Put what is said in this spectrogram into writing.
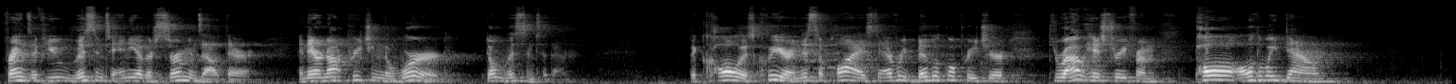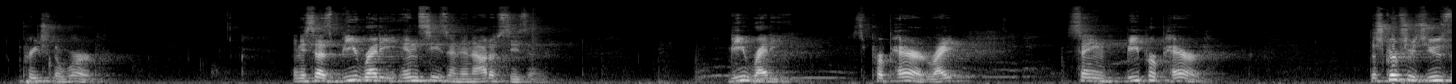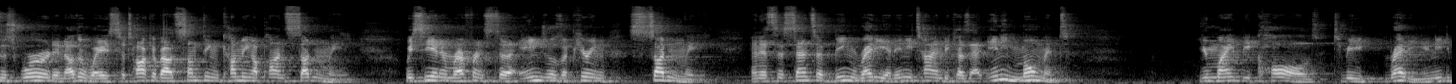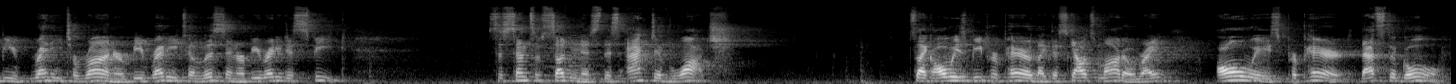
Friends, if you listen to any other sermons out there and they are not preaching the word, don't listen to them. The call is clear, and this applies to every biblical preacher throughout history from Paul, all the way down, Preach the word. And he says, Be ready in season and out of season. Be ready. It's prepared, right? Saying, Be prepared. The scriptures use this word in other ways to talk about something coming upon suddenly. We see it in reference to angels appearing suddenly. And it's a sense of being ready at any time because at any moment, you might be called to be ready. You need to be ready to run or be ready to listen or be ready to speak. It's a sense of suddenness, this active watch. It's like always be prepared, like the Scouts motto, right? Always prepared. That's the goal.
